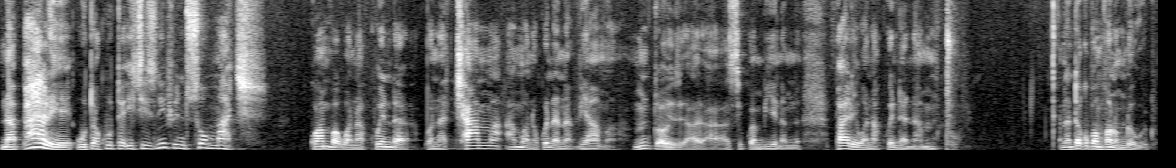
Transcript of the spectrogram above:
na pale utakuta it is even so much kwamba wanakwenda wanachama ama wanakwenda na vyama, mtu asikwambie namna. Pale, wanakwenda na mtu, na nitakupa mfano mdogo tu.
